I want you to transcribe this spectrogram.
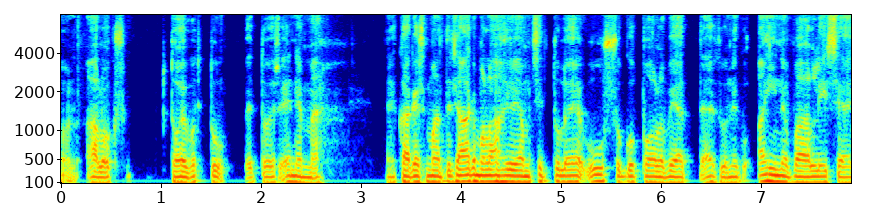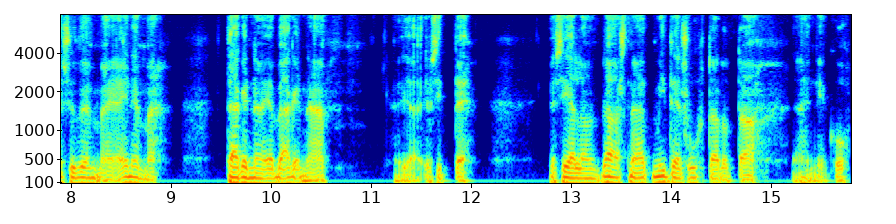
on aluksi toivottu, että olisi enemmän karismaattisia armolahjoja, mutta sitten tulee uusi sukupolvi ja täytyy niin aina vaan lisää syvemmän ja enemmän tärinää ja värinää. Ja, ja sitten ja siellä on taas näet, miten suhtaudutaan näihin niin kuin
